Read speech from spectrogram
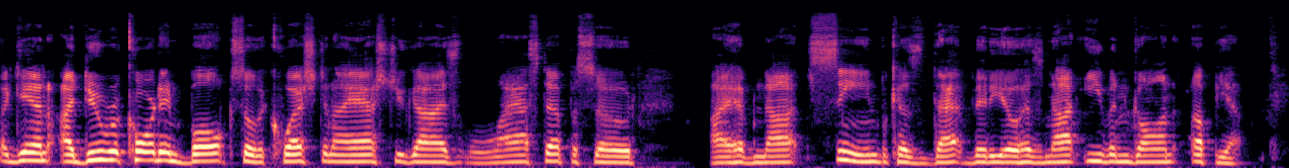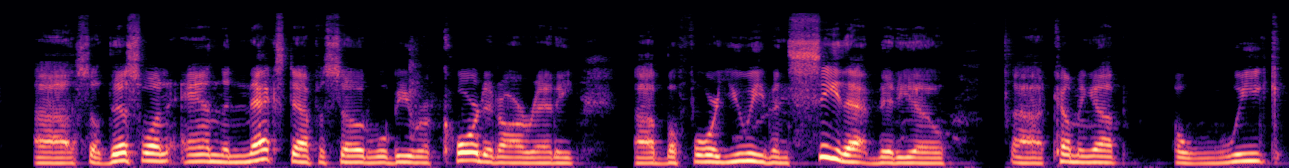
again, I do record in bulk, so the question I asked you guys last episode, I have not seen because that video has not even gone up yet. Uh, so this one and the next episode will be recorded already uh, before you even see that video uh, coming up a week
